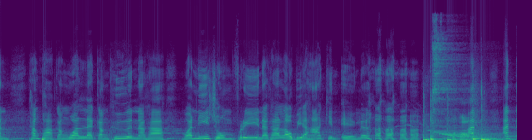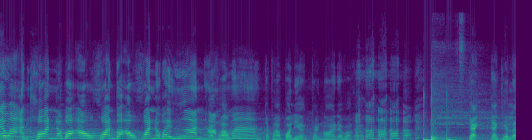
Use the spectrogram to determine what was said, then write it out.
น ทั้งภาคกลางวันและกลางคืนนะคะ วันนี้ชมฟรีนะคะ เราเบียร์หากินเองเลยอันอันแต่ว่าอันคอนนะบ่เอาคอนบ่เอาคอนเอาไว้เฮือนหามเอามาจะภาพบ่เลี้ยงจักหน้อยได้บ่ครับยังยังเห็นอะไร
